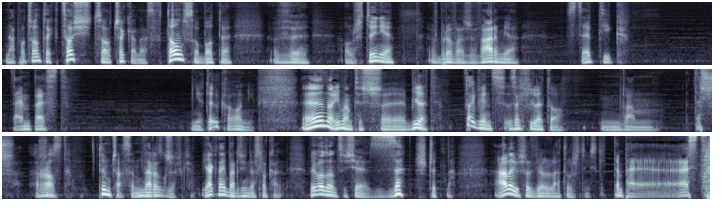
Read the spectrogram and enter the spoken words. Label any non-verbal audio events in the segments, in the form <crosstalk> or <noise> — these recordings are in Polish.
Na początek coś, co czeka nas w tą sobotę w Olsztynie, w browarze Warmia, Sceptic, Tempest, nie tylko oni. E, no i mam też e, bilet. Tak więc za chwilę to mm, wam też rozdam. Tymczasem na rozgrzewkę, jak najbardziej nasz lokalny, wywodzący się ze Szczytna, ale już od wielu lat olsztyński. Tempest!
